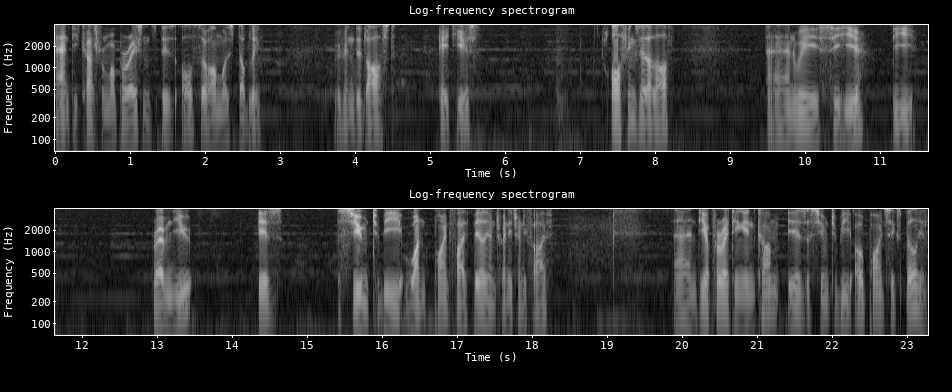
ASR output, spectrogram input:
and the cash from operations is also almost doubling within the last 8 years. All things that I love. And we see here the revenue is assumed to be 1.5 billion 2025 and the operating income is assumed to be 0.6 billion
